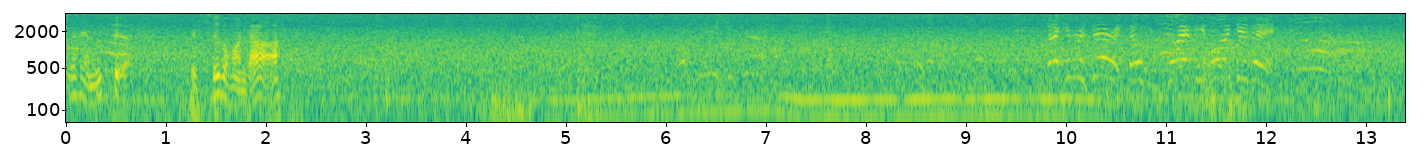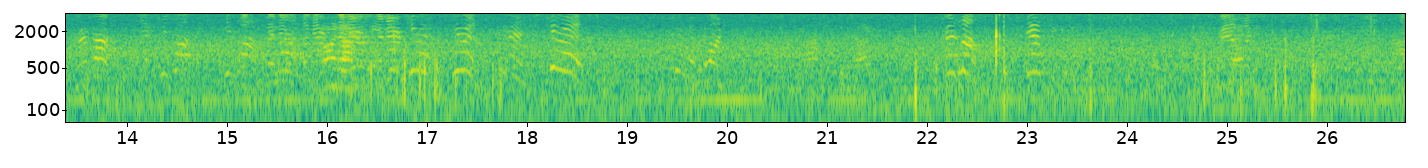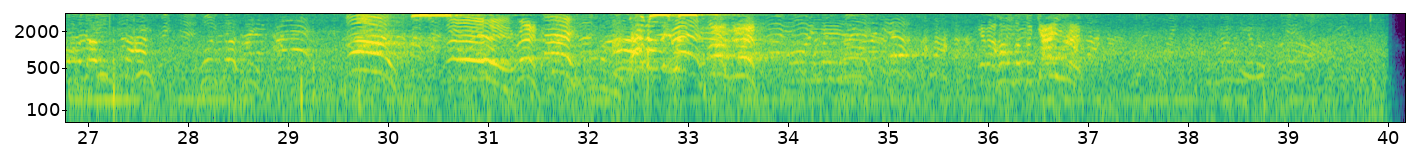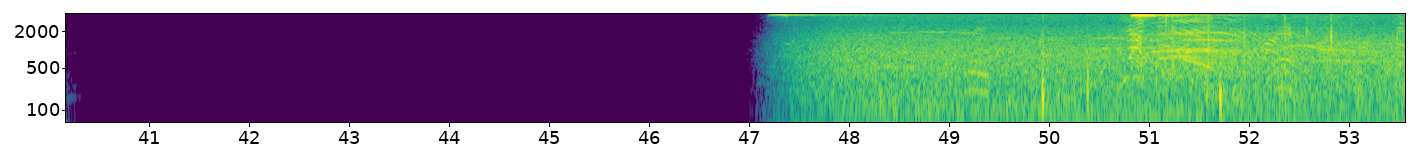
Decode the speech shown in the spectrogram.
She doesn't have midfielder. There's two behind us. Take it, Roseric. There was a player behind you there. Remember? Spinner, spinner, spinner, spinner.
